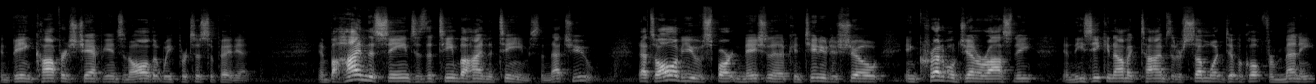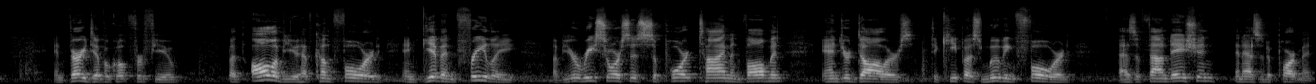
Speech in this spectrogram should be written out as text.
and being conference champions in all that we participate in. And behind the scenes is the team behind the teams, and that's you. That's all of you of Spartan Nation that have continued to show incredible generosity in these economic times that are somewhat difficult for many and very difficult for few. But all of you have come forward and given freely of your resources, support, time, involvement, and your dollars to keep us moving forward as a foundation and as a department.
